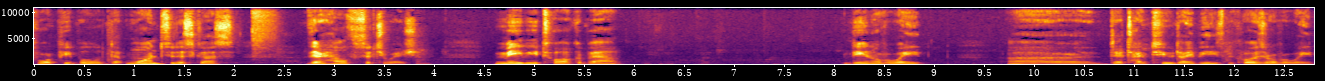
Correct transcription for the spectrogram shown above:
for people that want to discuss their health situation. Maybe talk about being overweight uh, their type 2 diabetes because they're overweight,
